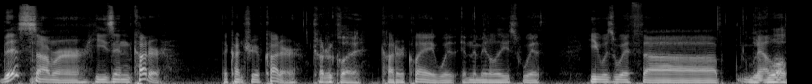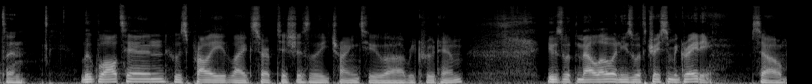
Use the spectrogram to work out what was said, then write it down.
this summer he's in Qatar, the country of Qatar, qatar Klay, Qatar Klay, with in the Middle East. With he was with uh, Luke Melo- Walton. Luke Walton, who's probably like surreptitiously trying to uh, recruit him. He was with Melo and he's with Tracy McGrady. So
